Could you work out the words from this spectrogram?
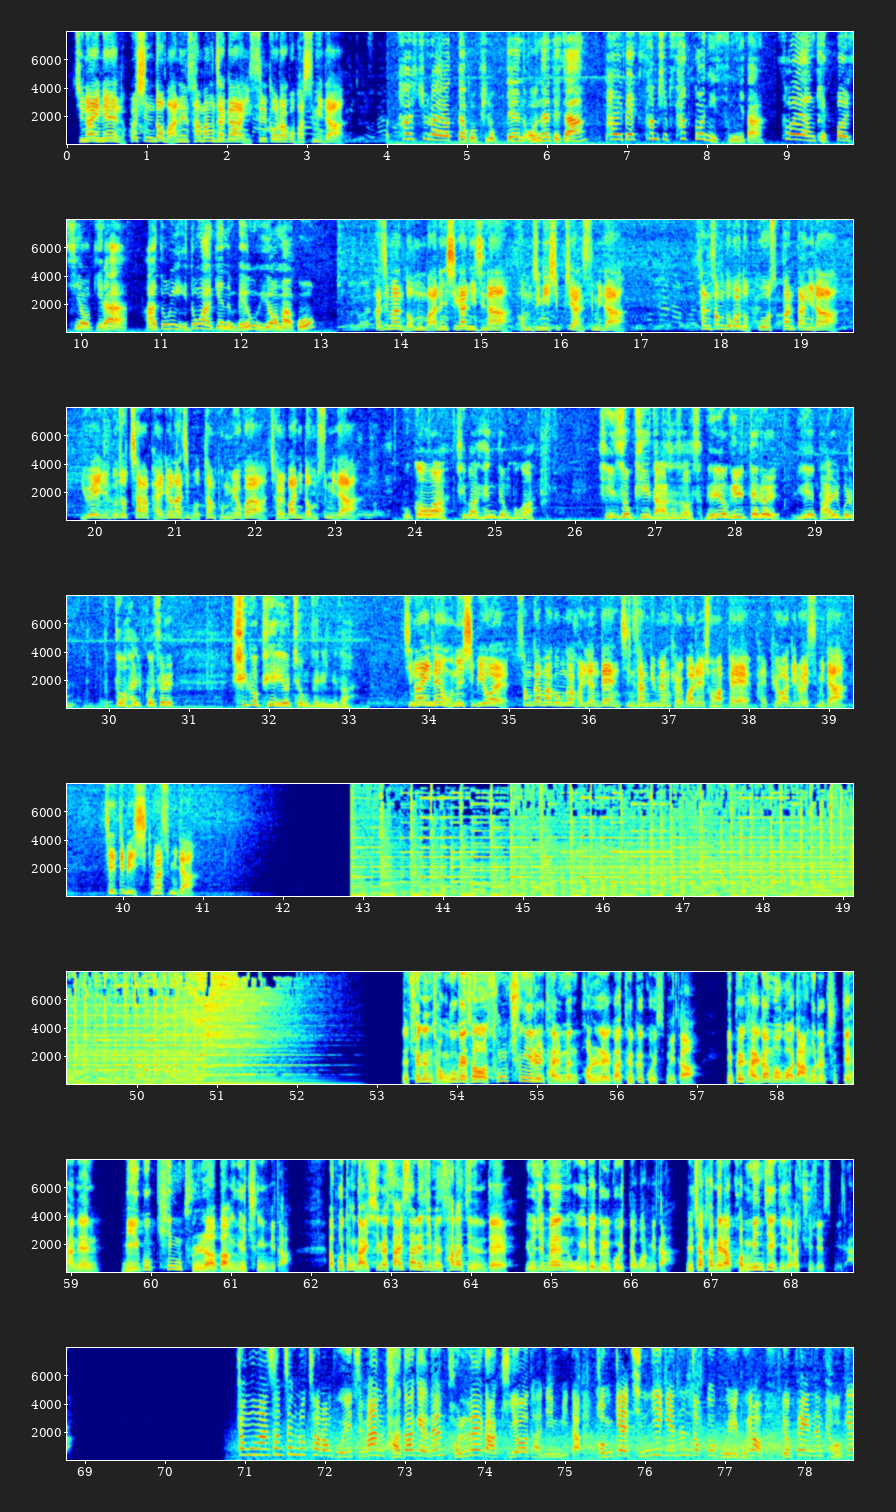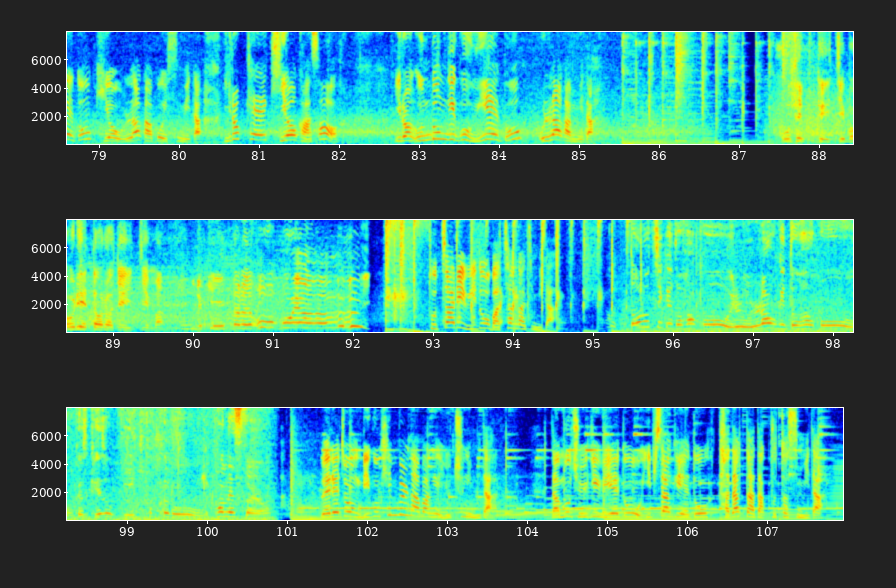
진아이는 훨씬 더 많은 사망자가 있을 거라고 봤습니다. 탈출하였다고 기록된 원화대장 834건이 있습니다. 서해안 갯벌 지역이라 아동이 이동하기에는 매우 위험하고 하지만 너무 많은 시간이 지나 검증이 쉽지 않습니다. 산성도가 높고 습한 땅이라 유해 일부조차 발견하지 못한 분묘가 절반이 넘습니다. 국가와 지방행정부가 신속히 나서서 매역 일대를 유해 발굴부터 할 것을 시급히 요청드립니다. 진화인은 오는 12월 성감학원과 관련된 진상규명 결과를 종합해 발표하기로 했습니다. JTBC 김한수입니다. 최근 전국에서 송충이를 닮은 벌레가 들끓고 있습니다. 잎을 갉아먹어 나무를 죽게 하는 미국 흰 불나방 유충입니다. 아, 보통 날씨가 쌀쌀해지면 사라지는데 요즘엔 오히려 늘고 있다고 합니다. 밀착 카메라 권민재 기자가 취재했습니다. 평범한 산책로처럼 보이지만 바닥에는 벌레가 기어다닙니다. 검게 짓이긴 흔적도 보이고요. 옆에 있는 벽에도 기어 올라가고 있습니다. 이렇게 기어가서 이런 운동기구 위에도 올라갑니다. 옷에 붙어 있지 머리에 떨어져 있지만 이렇게 떨어져 어 뭐야 돗자리 위도 마찬가지입니다. 떨어지기도 하고 일로 올라오기도 하고 그래서 계속 이 포크로 퍼냈어요. 외래종 미국 흰불나방의 유충입니다. 나무 줄기 위에도 잎사귀에도 다닥다닥 붙었습니다.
